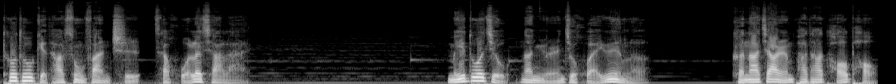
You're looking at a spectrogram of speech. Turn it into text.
偷偷给她送饭吃，才活了下来。没多久，那女人就怀孕了，可那家人怕她逃跑，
